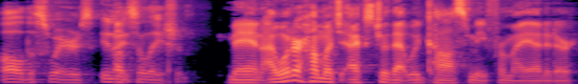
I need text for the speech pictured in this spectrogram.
all the swears in isolation, Man, I wonder how much extra that would cost me for my editor.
